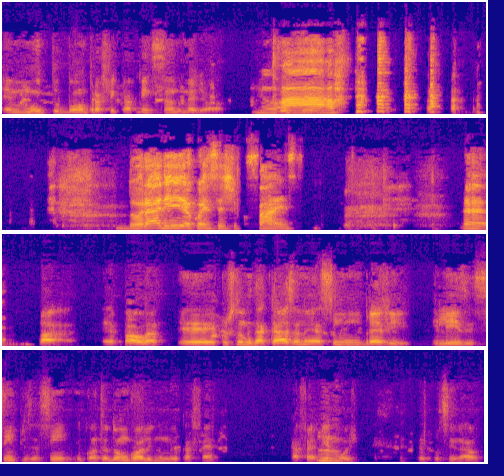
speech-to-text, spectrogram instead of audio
é muito bom para ficar pensando melhor. Uau! Adoraria conhecer Chico Sainz. É. Pa é, Paula, é, costume da casa, né? Assim, breve release, simples assim, enquanto eu dou um gole no meu café. Café mesmo hum. hoje, por sinal.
